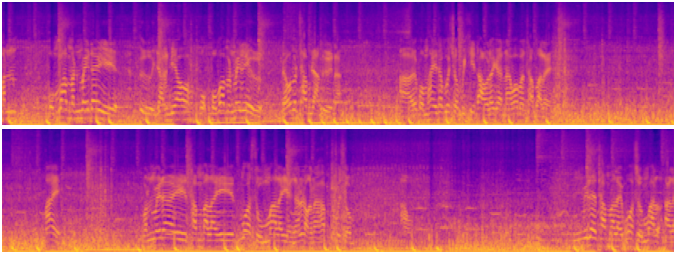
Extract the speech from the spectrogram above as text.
มันผมว่ามันไม่ได้เอออย่างเดียวผมผมว่ามันไม่ได้เออแต่ว่ามันทำอย่างอื่นอะอ่าเดี๋ยวผมให้ท่านผู้ชมไปคิดเอาแล้วกันนะว่ามันทำอะไร ไม่ มันไม่ได้ทำอะไรมั่วสุมอะไรอย่างนั้นหรอกนะครับท่านผู้ชมเอาไม่ได้ทำอะไรมั่วสุมอะไร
